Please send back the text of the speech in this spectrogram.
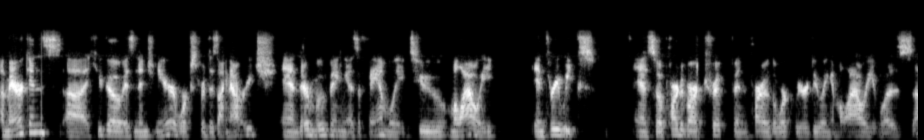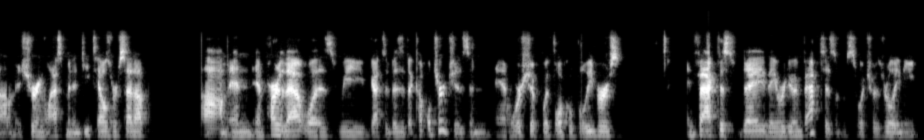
Americans. Uh, Hugo is an engineer, works for Design Outreach, and they're moving as a family to Malawi in three weeks. And so part of our trip and part of the work we were doing in Malawi was um, ensuring last minute details were set up. Um, and, and part of that was we got to visit a couple churches and, and worship with local believers in fact, this day they were doing baptisms, which was really neat.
